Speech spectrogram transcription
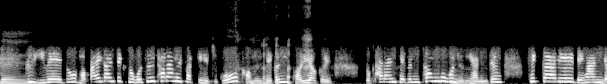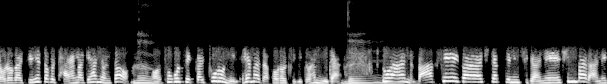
네. 그 이외에도 뭐 빨간색 속옷은 사랑을 찾게 해주고 검은색은 권력을 또 파란색은 천국을 음. 의미하는 등 색깔에 대한 여러 가지 해석을 다양하게 하면서 네. 어, 속옷 색깔 토론이 해마다 벌어지기도 합니다. 네. 또한 막 새해가 시작되는 시간에 신발 안에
